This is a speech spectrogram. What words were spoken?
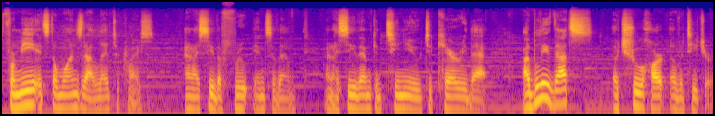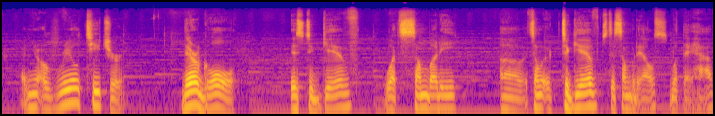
for me, it's the ones that I led to Christ and I see the fruit into them and I see them continue to carry that. I believe that's a true heart of a teacher you know, a real teacher, their goal is to give what somebody, uh, some, to give to somebody else what they have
